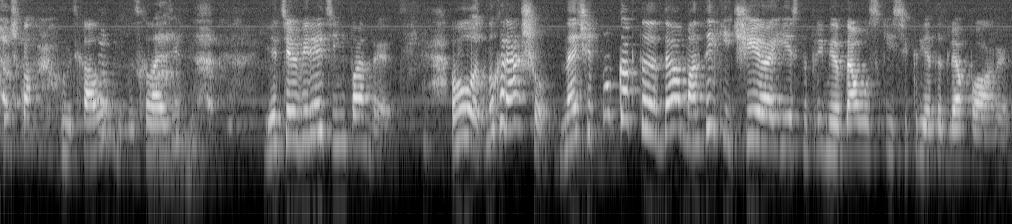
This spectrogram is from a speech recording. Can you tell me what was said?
Хочешь попробовать холодным из холодильника? Я тебе уверяю, тебе не понравится. Вот, ну хорошо. Значит, ну как-то, да, Монтеки Чеа есть, например, даосские секреты для пары.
